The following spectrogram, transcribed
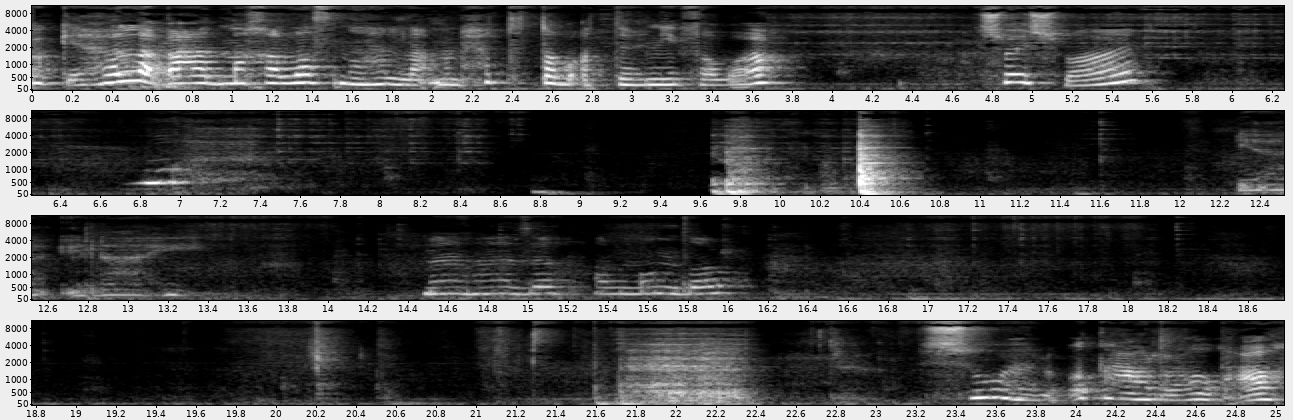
أوكي هلا بعد ما خلصنا هلا بنحط الطبقة الثانية فوق. شوي شوي. ما هذا المنظر؟ شو هالقطعة الروعة؟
